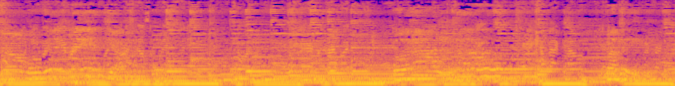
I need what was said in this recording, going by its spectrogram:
from a red. But I love my baby.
